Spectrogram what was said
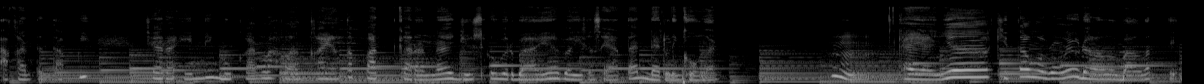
Akan tetapi, cara ini bukanlah langkah yang tepat karena justru berbahaya bagi kesehatan dan lingkungan. Hmm, kayaknya kita ngobrolnya udah lama banget deh.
